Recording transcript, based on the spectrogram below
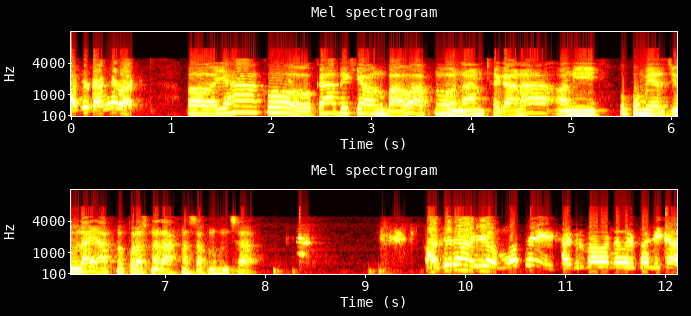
हजुर धन्यवाद। अ, यहाँको कहाँदेखि आउनुभयो आफ्नो नाम ठेगाना अनि उपमेयरज्यूलाई आफ्नो प्रश्न राख्न सक्नुहुन्छ। हजुर यो म चाहिँ ठाकुर बाबा नगरपालिका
